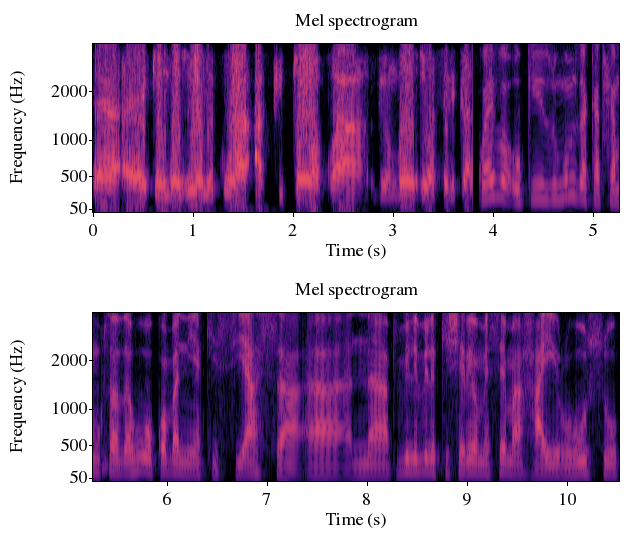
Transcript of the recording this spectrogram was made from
eh, kiongozi huyo amekuwa akitoa kwa viongozi wa serikali. Kwa hivyo ukizungumza katika muktadha huo kwamba ni ya kisiasa uh, na vile vile kisheria umesema hairuhusu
